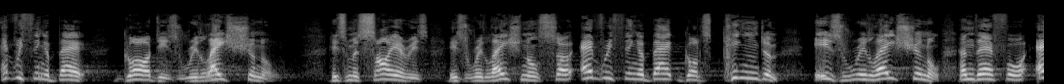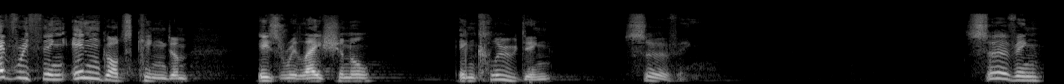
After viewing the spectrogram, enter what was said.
Everything about God is relational. His Messiah is, is relational. So everything about God's kingdom is relational. And therefore, everything in God's kingdom is relational, including serving. Serving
